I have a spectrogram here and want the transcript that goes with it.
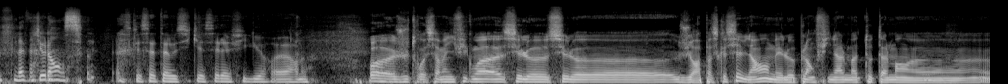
la violence. Est-ce que ça t'a aussi cassé la figure, euh, Arnaud? Ouais, je trouve ça magnifique. Moi, c'est le, c'est le, je dirais pas ce que c'est évidemment, mais le plan final m'a totalement. euh,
